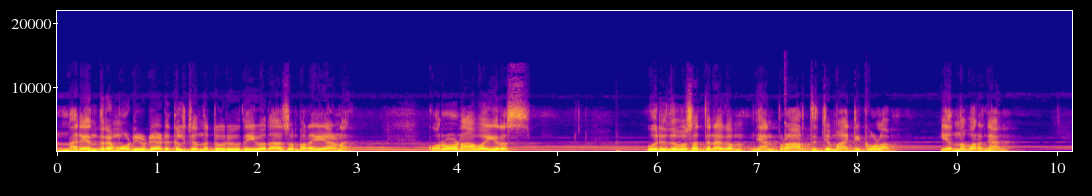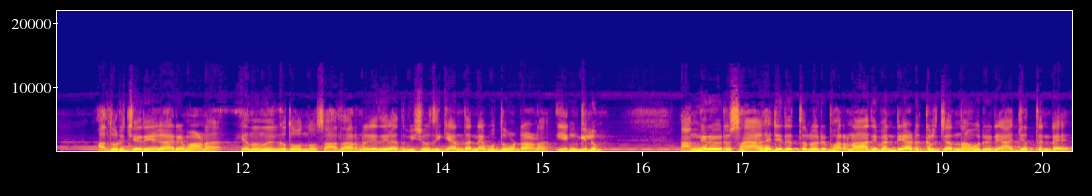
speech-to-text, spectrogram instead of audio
നരേന്ദ്രമോദിയുടെ അടുക്കൽ ചെന്നിട്ട് ഒരു ദൈവദാസം പറയുകയാണ്. കൊറോണ വൈറസ് ഒരു ദിവസത്തിനകം ഞാൻ പ്രാർത്ഥിച്ച് മാറ്റിക്കോളാം എന്ന് പറഞ്ഞാൽ അതൊരു ചെറിയ കാര്യമാണ് എന്ന് നിങ്ങൾക്ക് തോന്നുന്നു. സാധാരണഗതിയിൽ അത് വിശ്വസിക്കാൻ തന്നെ ബുദ്ധിമുട്ടാണ്. എങ്കിലും അങ്ങനെ ഒരു സാഹചര്യത്തിൽ ഒരു ഭരണാധിപന്റെ അടുക്കൽ ചെന്ന് ഒരു രാജ്യത്തിന്റെ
